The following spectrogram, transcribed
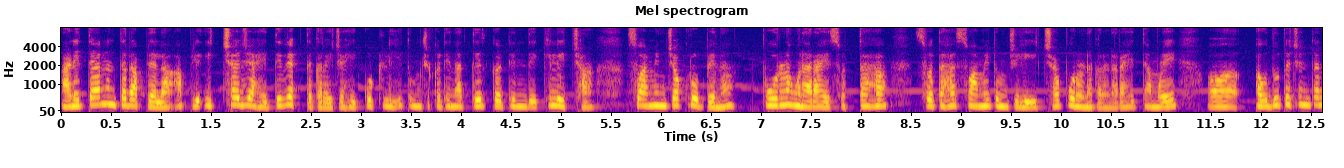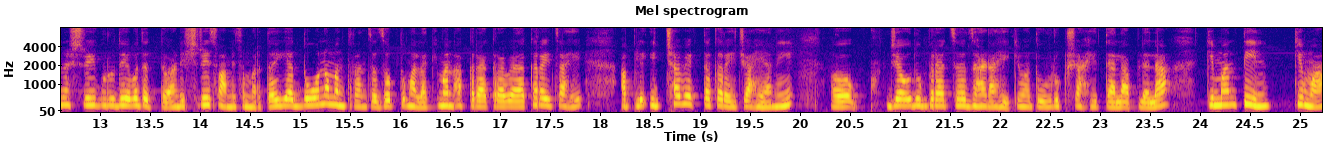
आणि त्यानंतर आपल्याला आपली इच्छा जी आहे ती व्यक्त करायची आहे. कुठलीही तुमची कठीणातील कठीण देखील इच्छा स्वामींच्या कृपेनं पूर्ण होणार आहे. स्वतः स्वतः स्वामी तुमची ही इच्छा पूर्ण करणार आहेत. त्यामुळे अवधूत चिंतन श्री गुरुदेव दत्त आणि श्री स्वामी समर्थ या दोन मंत्रांचा जप तुम्हाला किमान अकरा अकरा वेळा करायचा आहे. आपली इच्छा व्यक्त करायची आहे आणि जे औदुंबराचं झाड आहे किंवा तो वृक्ष आहे त्याला आपल्याला किमान तीन किंवा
